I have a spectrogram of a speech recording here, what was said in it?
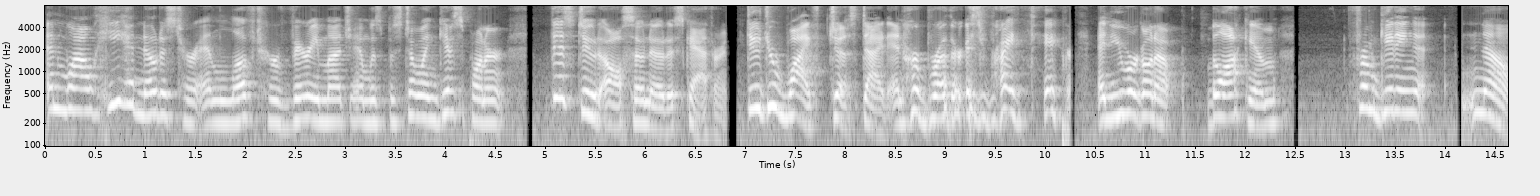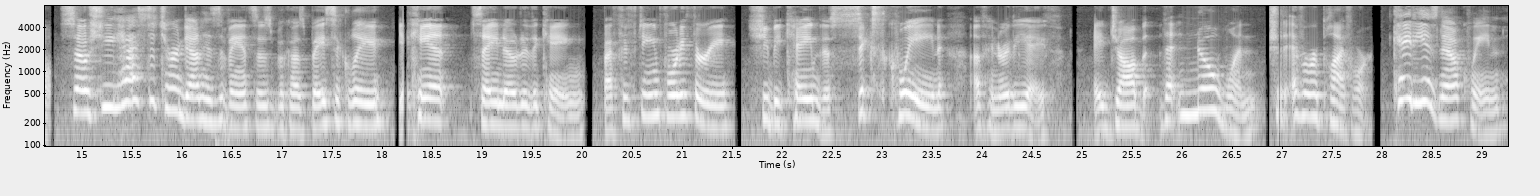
And while he had noticed her and loved her very much and was bestowing gifts upon her, this dude also noticed Catherine. Dude, your wife just died and her brother is right there. And you were gonna block him from getting. No. So she has to turn down his advances because basically you can't say no to the king. By 1543, she became the sixth queen of Henry VIII, a job that no one should ever apply for. Katie is now queen.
